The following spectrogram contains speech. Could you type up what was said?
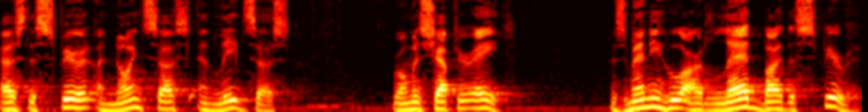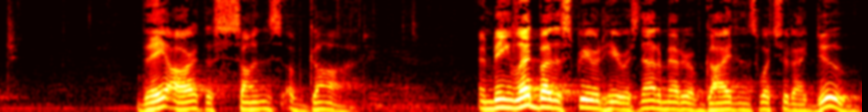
as the Spirit anoints us and leads us. Romans chapter 8. As many who are led by the Spirit, they are the sons of God. And being led by the Spirit here is not a matter of guidance, what should I do?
